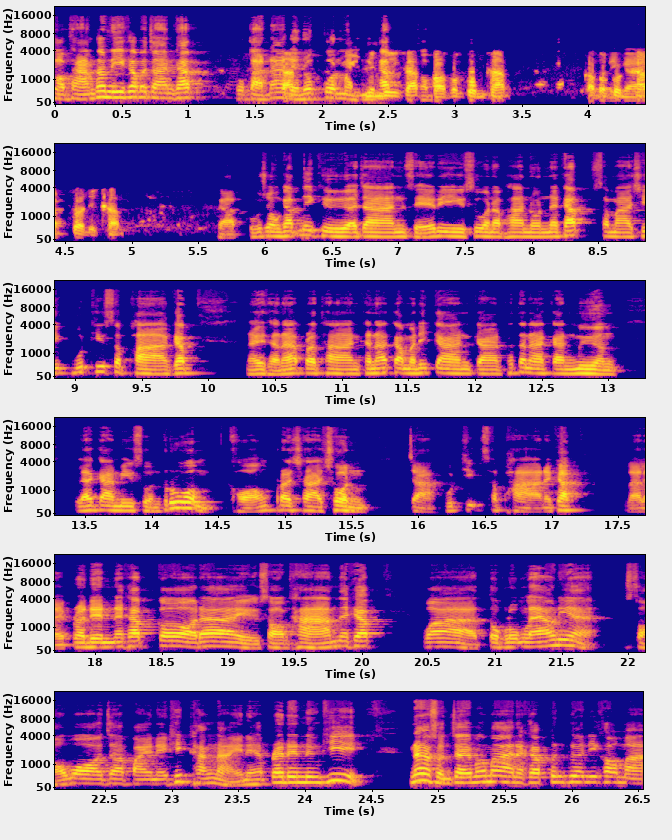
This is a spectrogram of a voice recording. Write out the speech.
สอบถามเท่านี้ครับอาจารย์ครับโอกาสหน้าครับเดี๋ยวรบกวนใหม่ยินนะดีครับขอบพระคุณครับขอบพระคุณครับ สวัสดีครับครับคุณผู้ชมครับนี่คืออาจารย์เสรีสุวรรณพานนท์นะครับ สมาชิกวุฒิสภาครับ ในฐานะประธานคณะกรรมาธิการการพัฒนาการเมือง และการมีส่วนร่วมของประชาชนจากวุฒิสภานะครับ หลาย ๆ ประเด็นนะครับก็ได้สอบถามนะครับ ว่าตกลงแล้วเนี่ย สวจะไปในทิศทางไหนนะครับประเด็นหนึ่งที่น่าสนใจมากๆนะครับ เพื่อนๆที่เข้ามา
